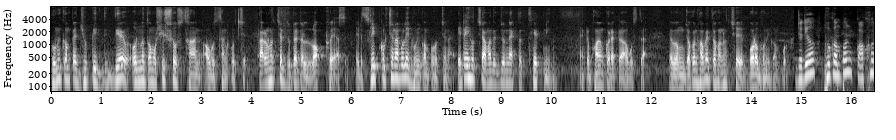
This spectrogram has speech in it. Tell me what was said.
ভূমিকম্পের ঝুঁকির দিক দিয়ে অন্যতম শীর্ষস্থান অবস্থান করছে। কারণ হচ্ছে দুটো একটা লকড হয়ে আছে। এটা স্লিপ করছে না বলেই ভূমিকম্প হচ্ছে না। এটাই হচ্ছে আমাদের জন্য একটা থ্রেটনিং একটা ভয়ঙ্কর একটা অবস্থা। এবং যখন হবে তখন হচ্ছে বড় ভূমিকম্প। যদিও ভূকম্পন কখন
